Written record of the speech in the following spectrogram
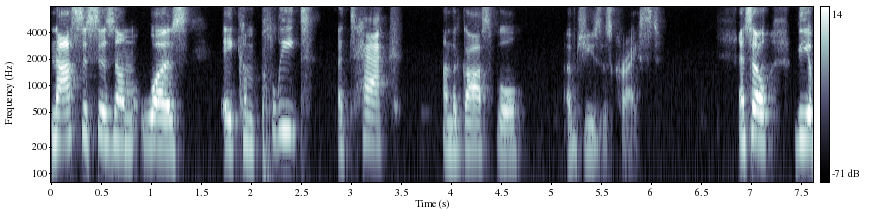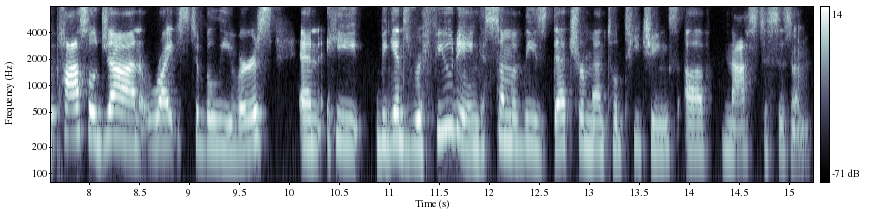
Gnosticism was a complete attack on the gospel of Jesus Christ. And so the Apostle John writes to believers and he begins refuting some of these detrimental teachings of Gnosticism.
